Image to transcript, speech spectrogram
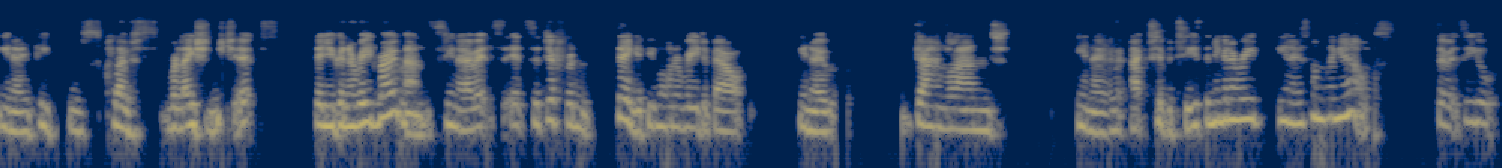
you know people's close relationships then you're going to read romance you know it's it's a different thing if you want to read about you know gangland you know activities, then you're going to read you know something else. So it's you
